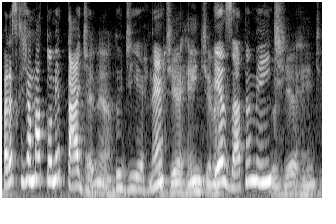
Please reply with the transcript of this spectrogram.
parece que já matou metade É do dia, O né? dia rende, né? O Exatamente. dia rende.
